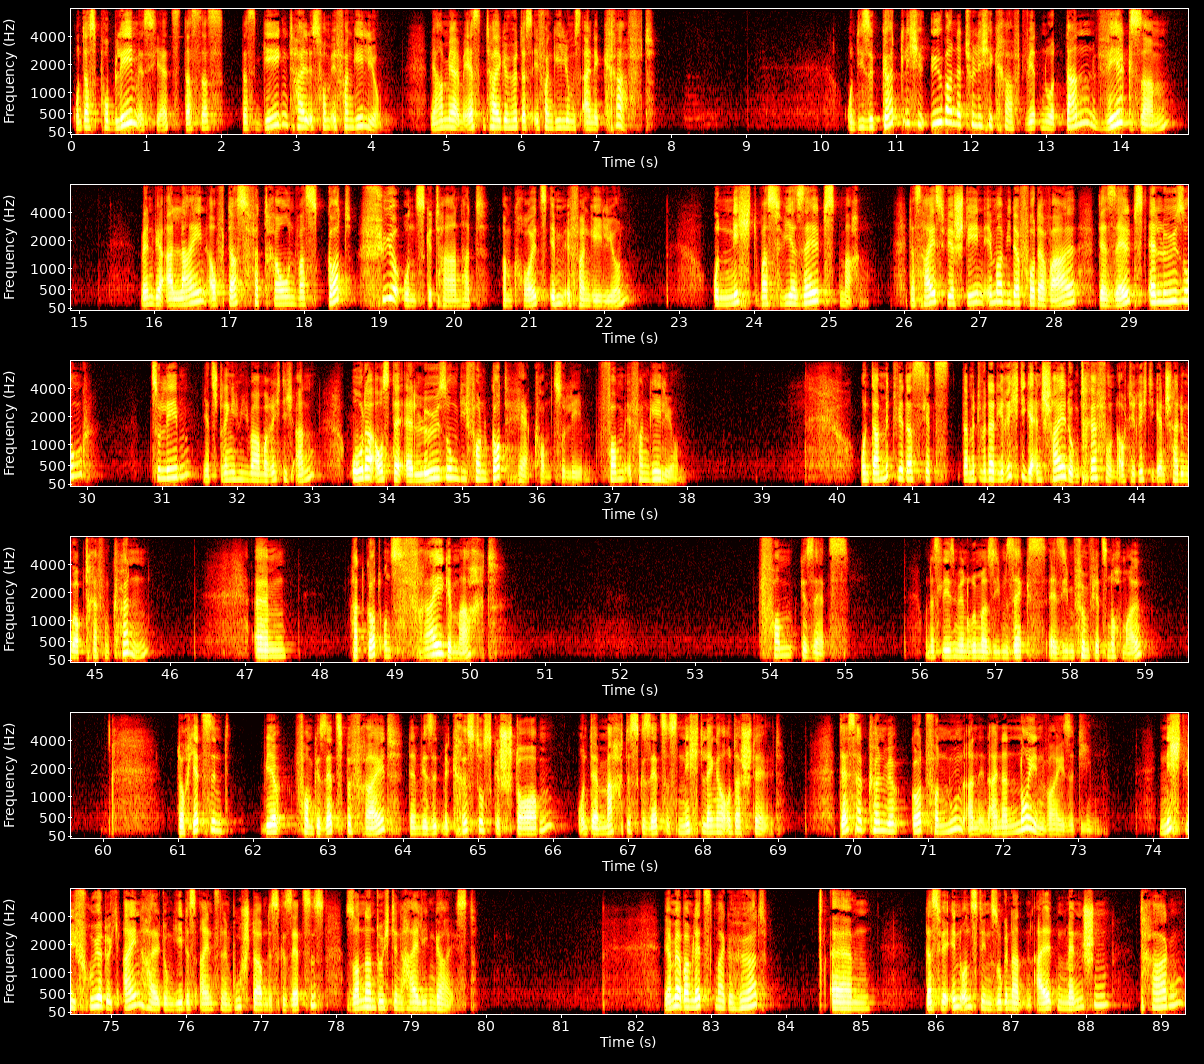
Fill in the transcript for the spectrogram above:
Und das Problem ist jetzt, dass das das Gegenteil ist vom Evangelium. Wir haben ja im ersten Teil gehört, das Evangelium ist eine Kraft. Und diese göttliche, übernatürliche Kraft wird nur dann wirksam, wenn wir allein auf das vertrauen, was Gott für uns getan hat am Kreuz im Evangelium und nicht, was wir selbst machen. Das heißt, wir stehen immer wieder vor der Wahl der Selbsterlösung zu leben, jetzt strenge ich mich mal richtig an, oder aus der Erlösung, die von Gott herkommt, zu leben, vom Evangelium. Und damit wir das jetzt, damit wir da die richtige Entscheidung treffen und auch die richtige Entscheidung überhaupt treffen können, ähm, hat Gott uns frei gemacht vom Gesetz. Und das lesen wir in Römer 7,6, äh 7,5 jetzt nochmal. Doch jetzt sind wir vom Gesetz befreit, denn wir sind mit Christus gestorben und der Macht des Gesetzes nicht länger unterstellt. Deshalb können wir Gott von nun an in einer neuen Weise dienen. Nicht wie früher durch Einhaltung jedes einzelnen Buchstaben des Gesetzes, sondern durch den Heiligen Geist. Wir haben ja beim letzten Mal gehört, ähm, dass wir in uns den sogenannten alten Menschen tragen,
